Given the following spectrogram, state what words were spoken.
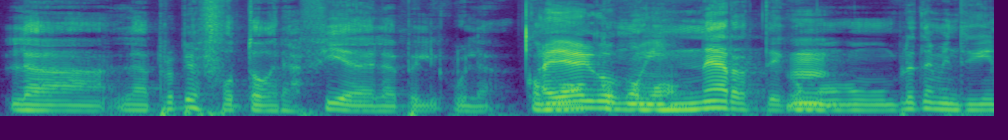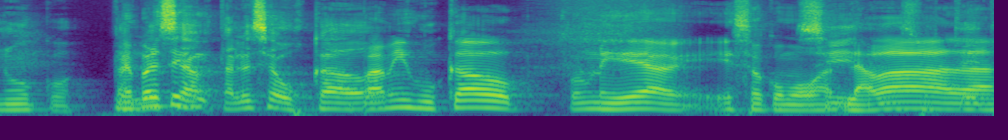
la, la propia fotografía de la película. Como, Hay algo como, como- inerte, como, Mm. como completamente inocuo. Me vez parece sea, que- tal vez sea buscado. Para mí es buscado por una idea, eso como sí, lavada.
